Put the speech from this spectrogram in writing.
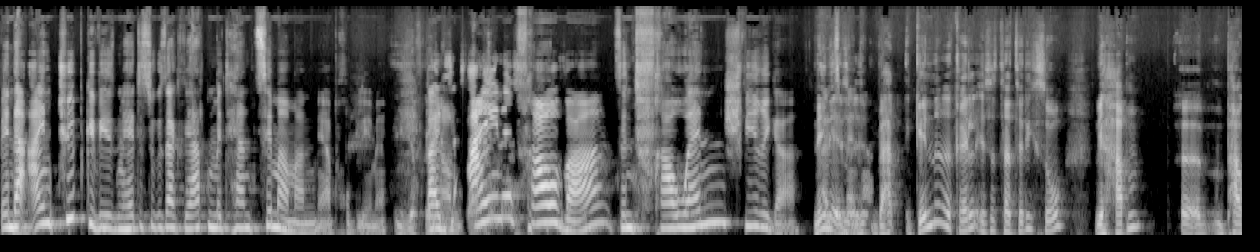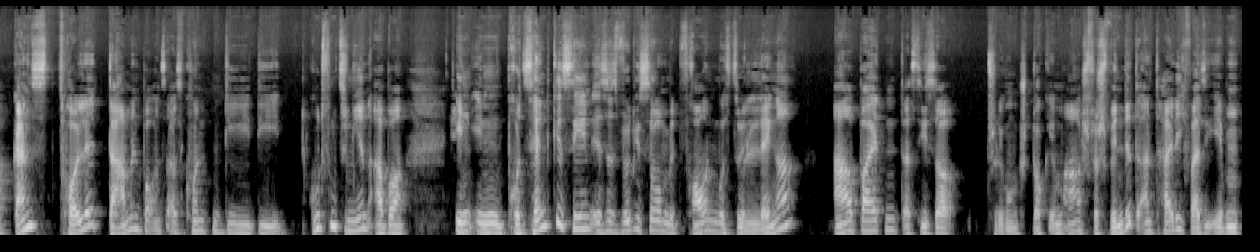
Wenn da Mhm. ein Typ gewesen wäre, hättest du gesagt, wir hatten mit Herrn Zimmermann mehr Probleme. Weil es eine Frau war, sind Frauen schwieriger Nee, nee, es, hat, generell ist es tatsächlich so, wir haben äh, ein paar ganz tolle Damen bei uns als Kunden, die, die gut funktionieren, aber in, in Prozent gesehen ist es wirklich so, mit Frauen musst du länger arbeiten, dass dieser, Entschuldigung, Stock im Arsch verschwindet anteilig, weil sie eben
